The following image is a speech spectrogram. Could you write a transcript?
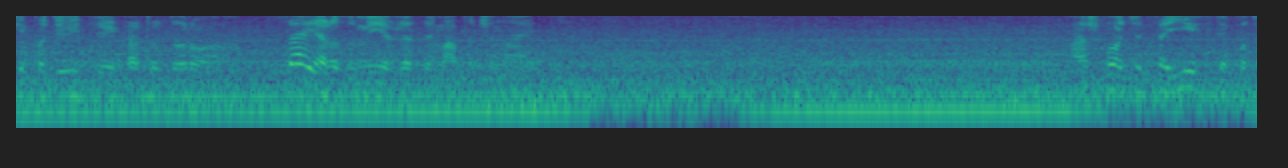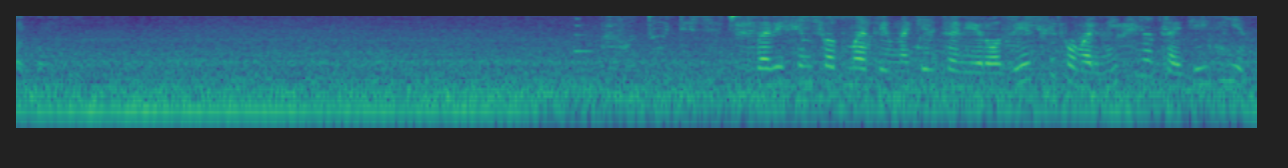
Тільки подивіться, яка тут дорога. Все, я розумію, вже зима починається. Аж хочеться їхати по такому. За 800 метрів на кільцевій розв'язці поверніть на третій з'їзд.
